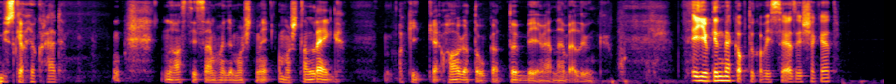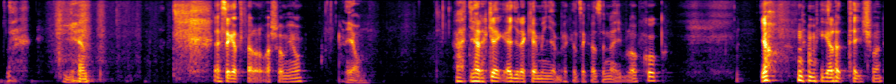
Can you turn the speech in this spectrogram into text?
Büszke vagyok rád. Na azt hiszem, hogy most, még, most a leg, akik hallgatókat több éve nevelünk. Egyébként megkaptuk a visszajelzéseket. Igen. Ezeket felolvasom, jó? Jó. Hát gyerekek, egyre keményebbek ezek a zenei blokkok. Ja, nem, még előtte is van.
